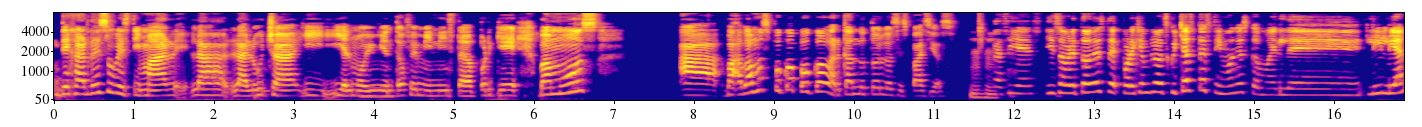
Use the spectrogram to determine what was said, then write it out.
dejar de subestimar la, la lucha y, y, el movimiento feminista, porque vamos a, vamos poco a poco abarcando todos los espacios. Así es. Y sobre todo este, por ejemplo, escuchas testimonios como el de Lilian,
